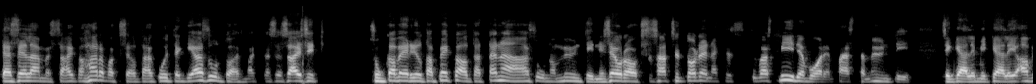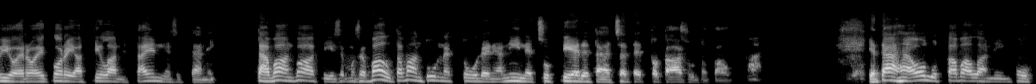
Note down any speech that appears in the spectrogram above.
tässä elämässä aika harvakseltaan kuitenkin asuntoa, että vaikka sä saisit sun kaverilta Pekalta tänään asunnon myyntiin, niin seuraavaksi saat sen todennäköisesti vasta viiden vuoden päästä myyntiin, sikäli mikäli avioero ei korjaa tilannetta ennen sitä, niin Tämä vaan vaatii semmoisen valtavan tunnettuuden ja niin, että sut tiedetään, että sä teet tota asuntokauppaa. Ja tämähän on ollut tavallaan niin kuin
